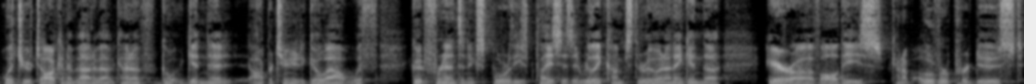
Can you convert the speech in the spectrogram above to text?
what you're talking about about kind of go, getting an opportunity to go out with good friends and explore these places, it really comes through. And I think in the era of all these kind of overproduced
